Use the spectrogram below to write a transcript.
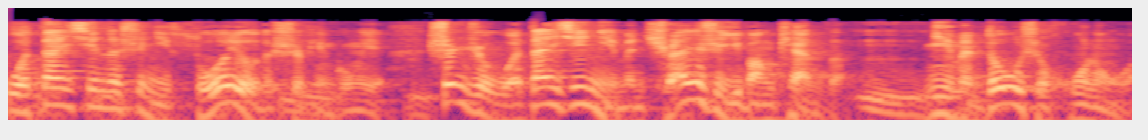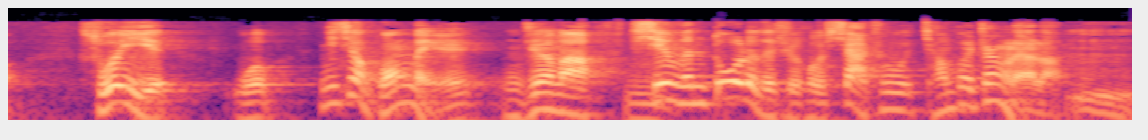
我担心的是你所有的食品工业，甚至我担心你们全是一帮骗子，嗯，你们都是糊弄我，所以。我，你像广美，你知道吗？新闻多了的时候，吓出强迫症来了，嗯，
